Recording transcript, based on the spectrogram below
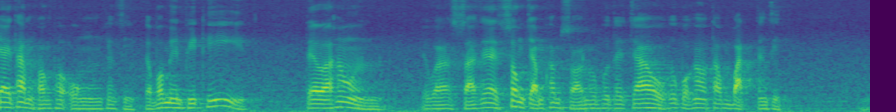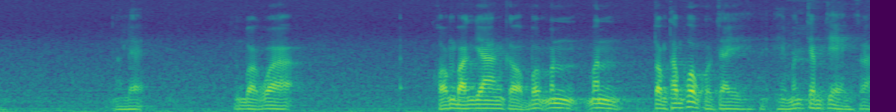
ยายธรรมของพระองค์จังสิกับว่าเป็นพิธีแต่ว่าเฮาเรียกว่าสาธยายทรงจำคำสอนของพระพุทธเจ้า คือพวกเฮาทำบัตรจังสินั่นแหละถึงบอกว่าของบางอย่างก็บมันมันต้องทำความเข้าใจเห็นมันจำแจ้งซะ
